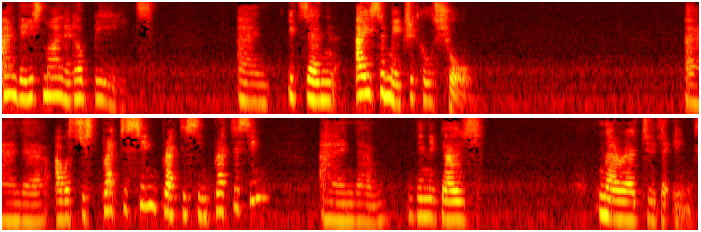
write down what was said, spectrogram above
And there's my little beads. And it's an asymmetrical shawl. And uh, I was just practicing, practicing, practicing, and um, then it goes narrow to the end.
